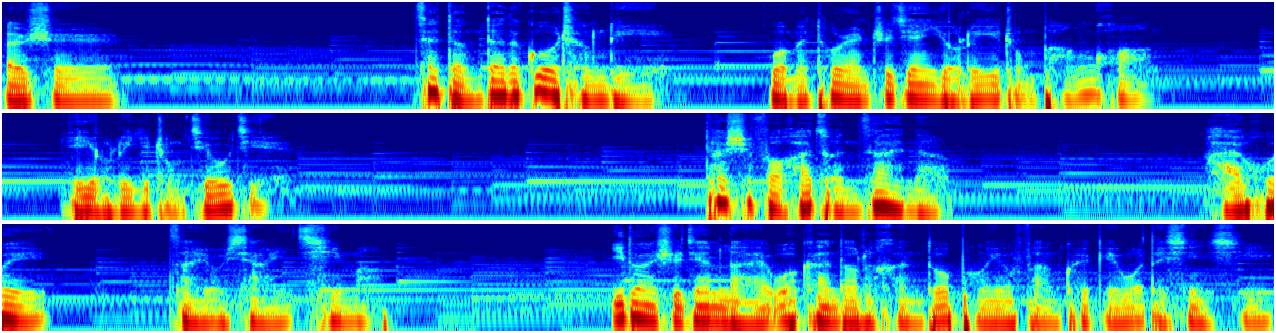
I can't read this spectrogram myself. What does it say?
而是在等待的过程里，我们突然之间有了一种彷徨，也有了一种纠结。它是否还存在呢？还会再有下一期吗？一段时间来，我看到了很多朋友反馈给我的信息，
